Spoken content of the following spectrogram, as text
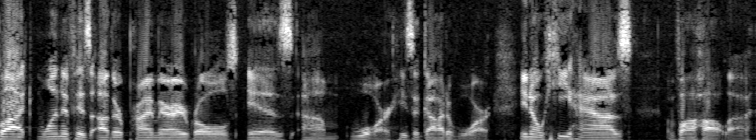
but one of his other primary roles is um, war. He's a god of war. You know, he has Valhalla.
